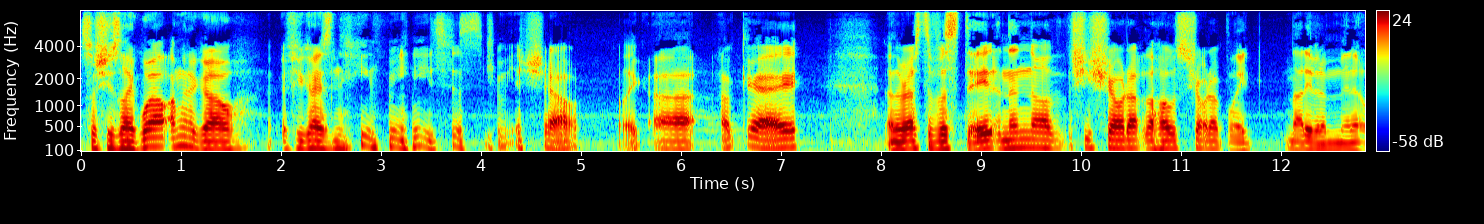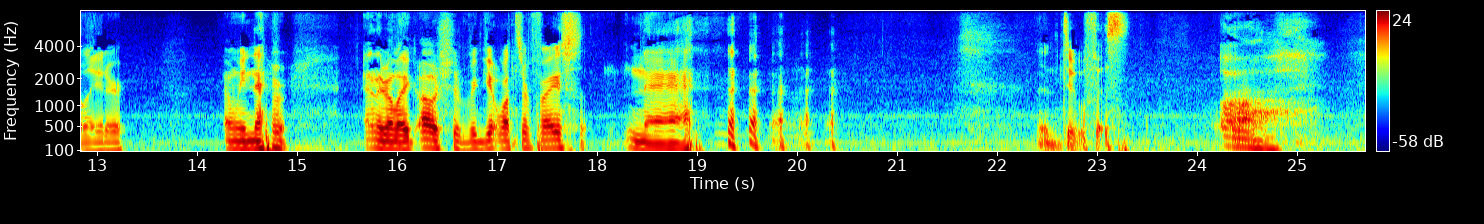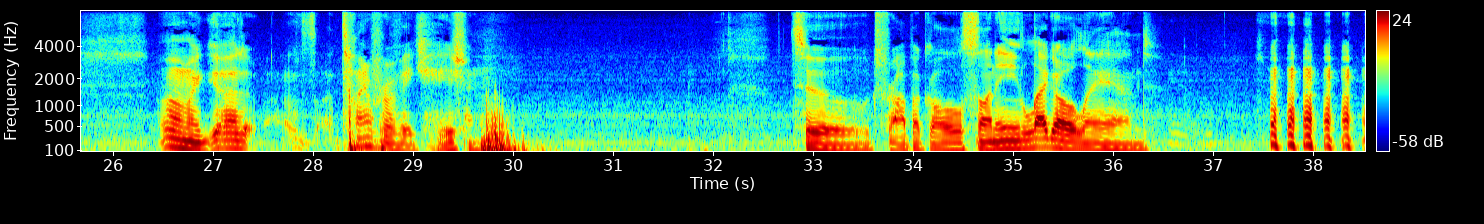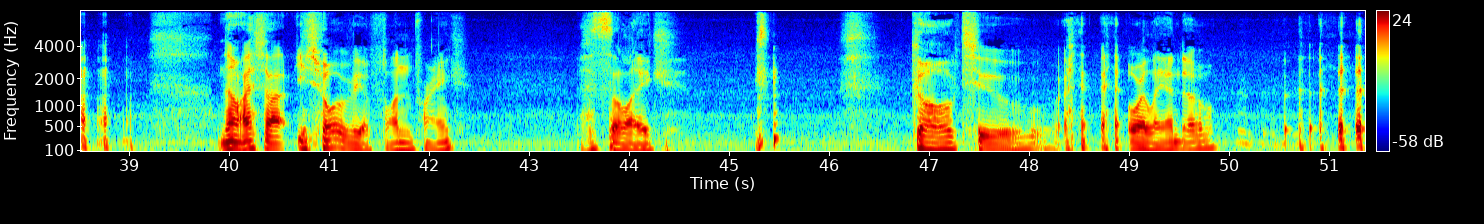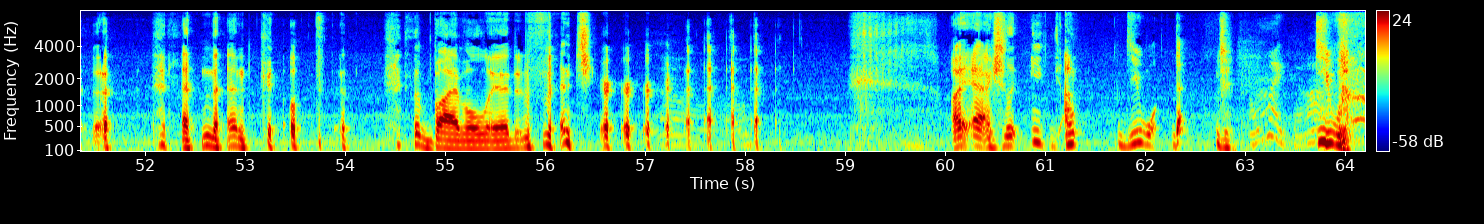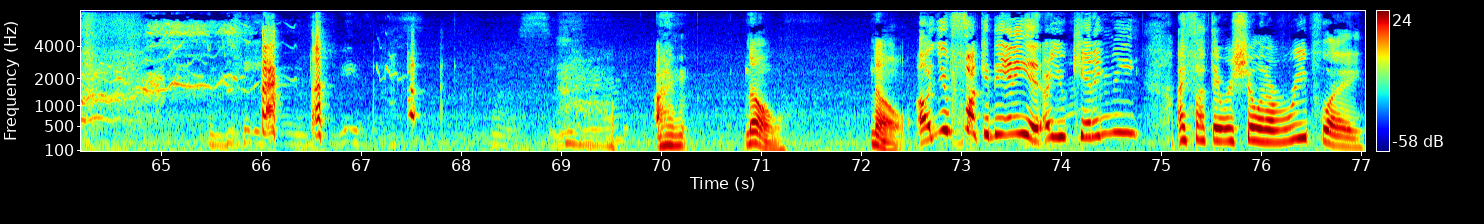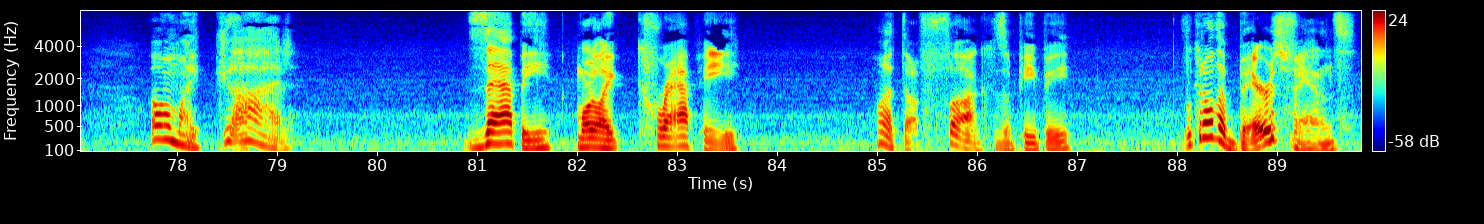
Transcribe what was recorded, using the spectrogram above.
So she's like, Well, I'm gonna go. If you guys need me, just give me a shout. Like, uh, okay. And the rest of us stayed. And then uh, she showed up. The host showed up like not even a minute later. And we never. And they were like, oh, should we get what's her face? Nah. Doofus. Oh. Oh my god. It's time for a vacation. To tropical sunny Legoland. no, I thought you know it would be a fun prank. It's to like go to Orlando and then go to the Bible Land Adventure. Oh, I actually, I, do you want that? oh my god. Do you? I'm no, no. Oh, you fucking idiot! Are you kidding me? I thought they were showing a replay. Oh my god. Zappe, more like crappy. What the fuck is a peepee? Look at all the Bears fans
